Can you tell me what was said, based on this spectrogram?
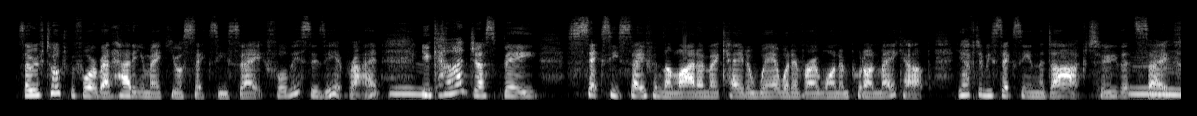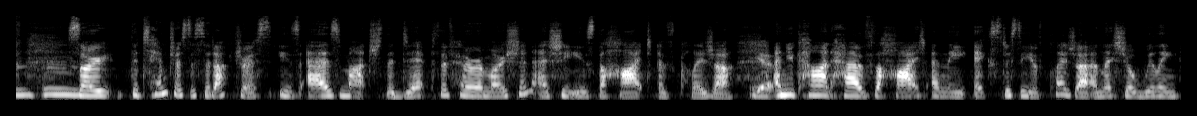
So we've talked before about how do you make your sexy safe. Well, this is it, right? Hmm. You can't just be sexy safe in the light. I'm okay to wear whatever I want and put on makeup. You have to be sexy in the dark too. That's hmm, safe. Hmm. So the temptress, the seductress is as much the depth of her emotion as she is the height of pleasure. Yeah. And you can't have the height and the ecstasy of pleasure unless you're willing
